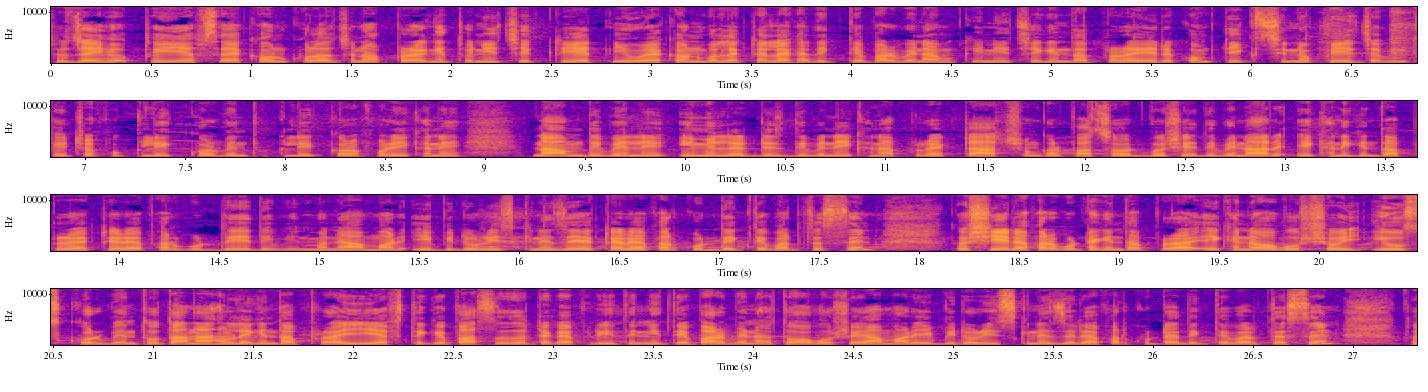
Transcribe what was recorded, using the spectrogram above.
তো যাই হোক, তো এই অ্যাপসে অ্যাকাউন্ট খোলার জন্য আপনারা কিন্তু নিচে ক্রিয়েট নিউ অ্যাকাউন্ট বলে একটা লেখা দেখতে পারবেন এমনকি নিচে কিন্তু আপনারা এরকম টিক চিহ্ন পেয়ে যাবেন। তো এটার উপর ক্লিক করবেন, তো ক্লিক করার পরে এখানে নাম দেবেন ইমেল অ্যাড্রেস দেবেন, এখানে আপনারা একটা আট সংখ্যার পাসওয়ার্ড বসিয়ে দেবেন আর এখানে কিন্তু আপনারা একটা রেফার কোড দিয়ে দেবেন। মানে আমার এই ভিডিওর স্ক্রিনে যে একটা রেফার কোড দেখতে পারতেছেন, তো সেই রেফার কোডটা কিন্তু আপনারা এখানে অবশ্যই ইউজ করবেন। তো তা না হলে কিন্তু আপনারা এই অ্যাপস থেকে পাঁচ হাজার টাকা ফ্রিতে নিতে পারবে না। তো অবশ্যই আমার এই ভিডিওর স্ক্রিনে যে রেফার কোডটা দেখতে পারতেছেন, তো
